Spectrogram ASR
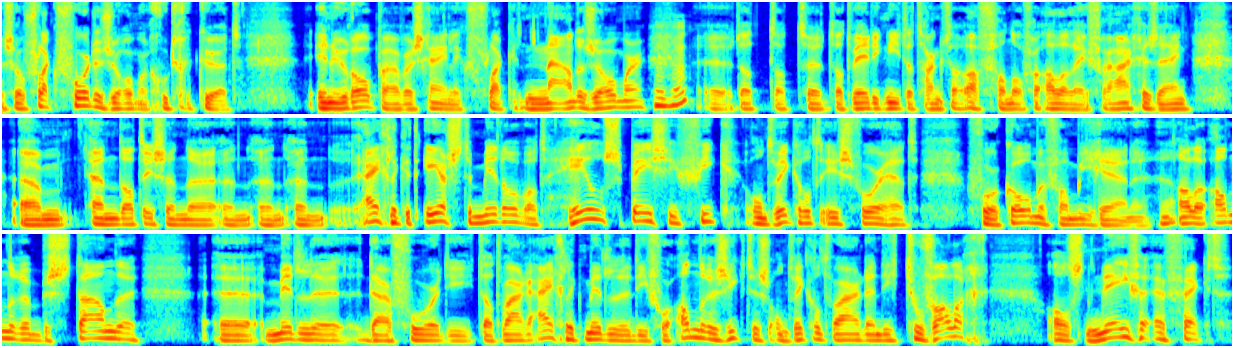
zo vlak voor de zomer goedgekeurd. In Europa waarschijnlijk vlak na de zomer. Mm -hmm. dat, dat, dat weet ik niet. Dat hangt af van of er allerlei vragen zijn. Um, en dat is een, een, een, een, eigenlijk het eerste middel wat heel specifiek ontwikkeld is voor het voorkomen van migraine. Alle andere bestaande middelen daarvoor, die, dat waren eigenlijk middelen die voor andere ziektes ontwikkeld waren en die toevallig als neveneffect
